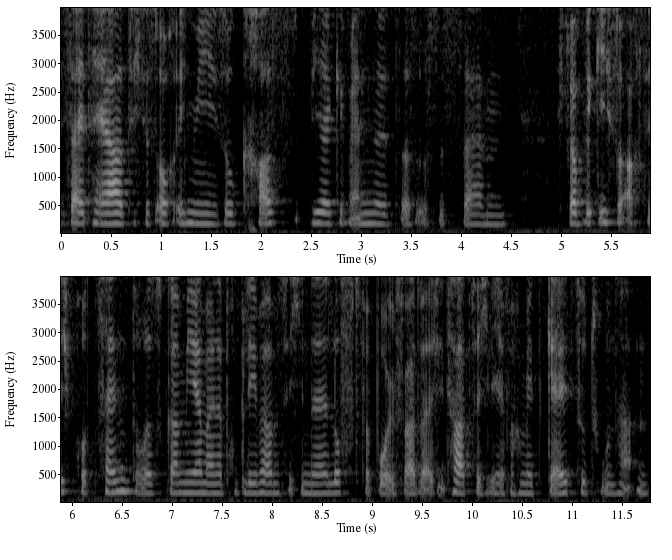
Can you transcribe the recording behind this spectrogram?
seither hat sich das auch irgendwie so krass wieder gewendet. Also es ist. Ähm, ich glaube wirklich so 80 Prozent oder sogar mehr meiner Probleme haben sich in der Luft verpulvert, weil sie tatsächlich einfach mit Geld zu tun hatten.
